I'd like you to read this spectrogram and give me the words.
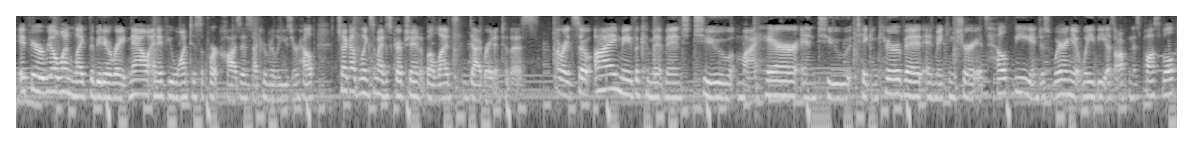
If you're a real one, like the video right now, and if you want to support causes, I could really use your help. Check out the links in my description, but let's dive right into this. All right, so I made the commitment to my hair and to taking care of it and making sure it's healthy and just wearing it wavy as often as possible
